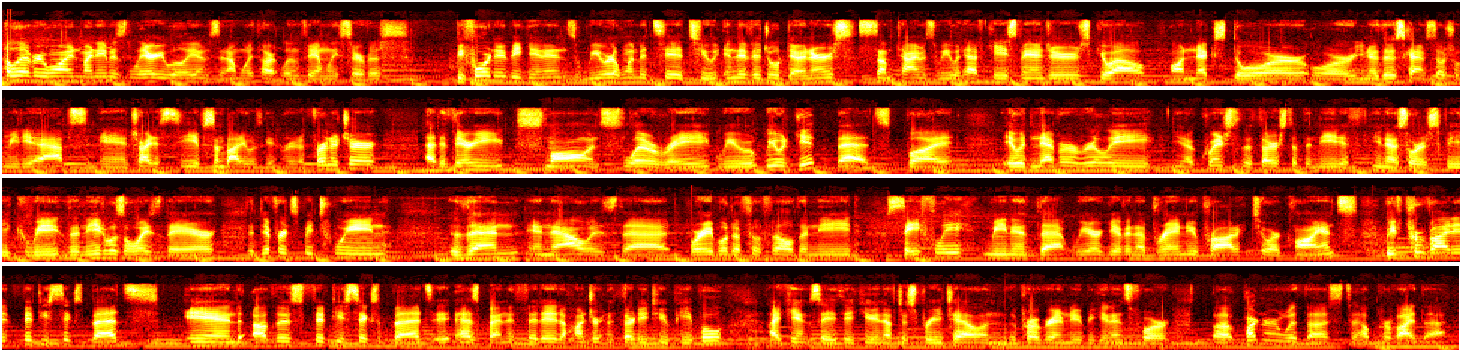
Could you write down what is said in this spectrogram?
Hello everyone, my name is Larry Williams and I'm with Heartland Family Service. Before New Beginnings, we were limited to individual donors. Sometimes we would have case managers go out on Nextdoor or you know those kind of social media apps and try to see if somebody was getting rid of furniture. At a very small and slow rate, we, we would get beds, but it would never really, you know, quench the thirst of the need, if you know, so to speak. We the need was always there. The difference between then and now is that we're able to fulfill the need safely, meaning that we are giving a brand new product to our clients. We've provided 56 beds, and of those 56 beds, it has benefited 132 people. I can't say thank you enough to Spreetail and the program New Beginnings for uh, partnering with us to help provide that.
